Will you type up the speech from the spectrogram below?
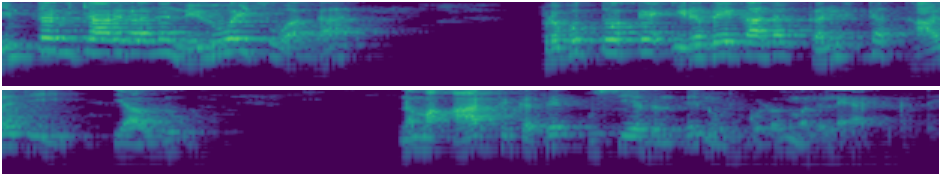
ಇಂಥ ವಿಚಾರಗಳನ್ನು ನಿರ್ವಹಿಸುವಾಗ ಪ್ರಭುತ್ವಕ್ಕೆ ಇರಬೇಕಾದ ಕನಿಷ್ಠ ಕಾಳಜಿ ಯಾವುದು? ನಮ್ಮ ಆರ್ಥಿಕತೆ ಕುಸಿಯದಂತೆ ನೋಡಿಕೊಳ್ಳೋದು ಮೊದಲನೇ ಆರ್ಥಿಕತೆ.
